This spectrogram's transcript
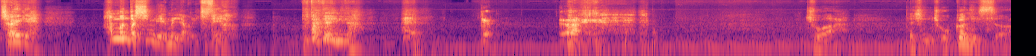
저에게 한 번 더 신비의 물약을 주세요. 부탁드립니다. 좋아. 대신 조건이 있어.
